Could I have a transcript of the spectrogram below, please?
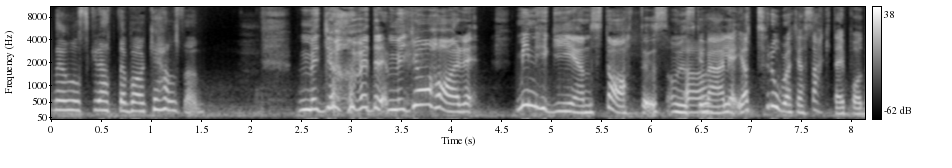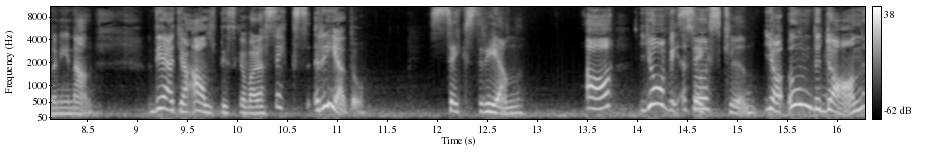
När hon skrattar bak i halsen. Men jag, vet, men jag har min hygienstatus, om vi ska Ja. vara ärliga. Jag tror att jag sagt det i podden innan. Det är att jag alltid ska vara sexredo. Sexren, Ja, jag vet. alltså- sexclean. Ja, under dagen.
